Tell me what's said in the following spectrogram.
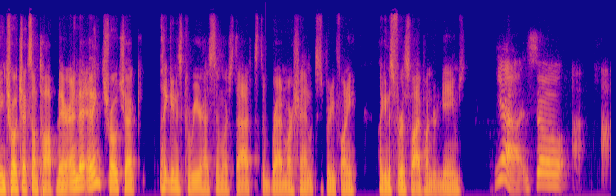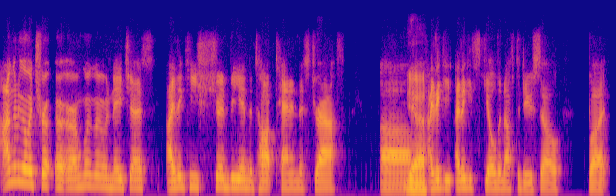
mean, Trocheck's on top there, and I think Trocheck, like in his career, has similar stats to Brad Marchand, which is pretty funny. Like in his first 500 games. Yeah, so I'm gonna go with Tro- or I'm gonna go with Necas. I think he should be in the top 10 in this draft. Um, yeah, I think he, I think he's skilled enough to do so, but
